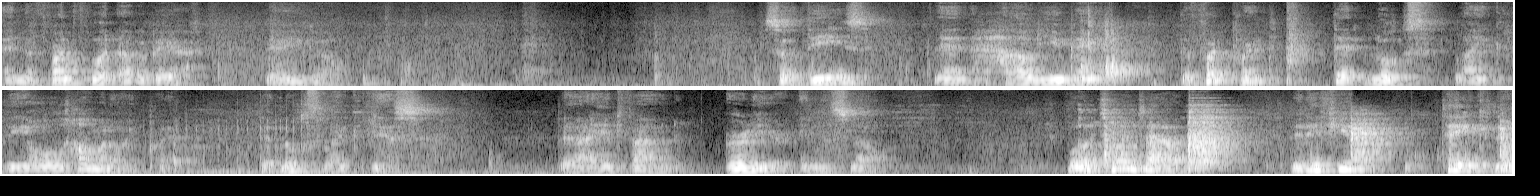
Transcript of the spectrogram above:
and the front foot of a bear. There you go. So these, then how do you make the footprint that looks like the old hominoid print? That looks like this that I had found earlier in the snow. Well, it turns out that if you take the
